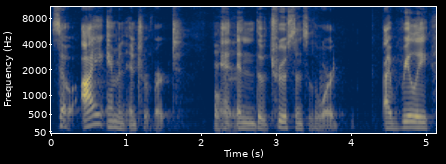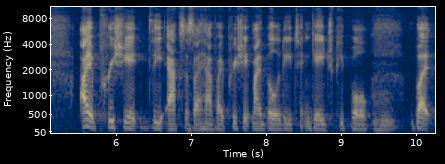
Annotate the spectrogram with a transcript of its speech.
So I am an introvert, Okay. in, in the truest sense of the word. I really, I appreciate the access I have. I appreciate my ability to engage people, Mm-hmm. but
